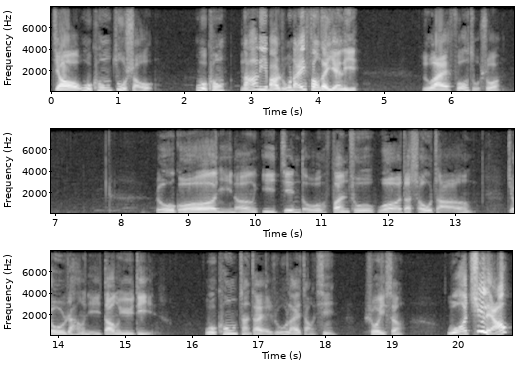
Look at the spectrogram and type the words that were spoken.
叫悟空住手。悟空哪里把如来放在眼里？如来佛祖说。如果你能一筋斗翻出我的手掌，就让你当玉帝。悟空站在如来掌心，说一声“我去了”，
